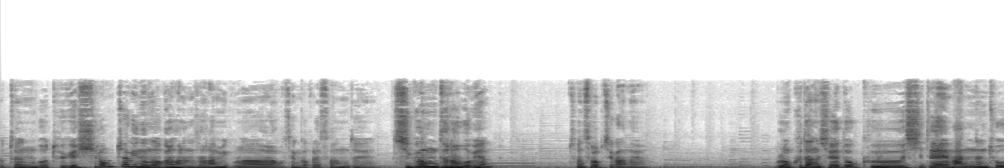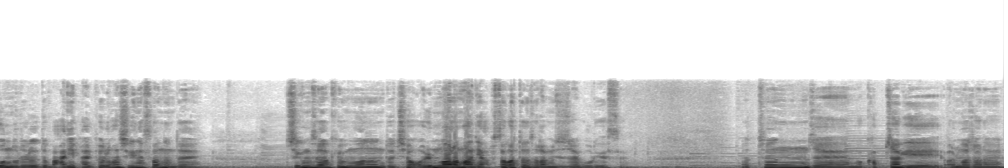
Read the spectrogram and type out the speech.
여튼 뭐 되게 실험적인 음악을 하는 사람이구나 라고 생각을 했었는데 지금 들어보면 촌스럽지가 않아요. 물론 그 당시에도 그 시대에 맞는 좋은 노래들도 많이 발표를 하시긴 했었는데 지금 생각해보면 도대체 얼마나 많이 앞서갔던 사람인지 잘 모르겠어요. 여튼 이제 뭐 갑자기 얼마 전에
